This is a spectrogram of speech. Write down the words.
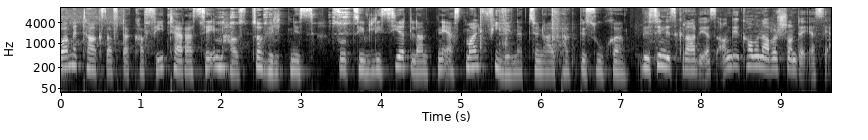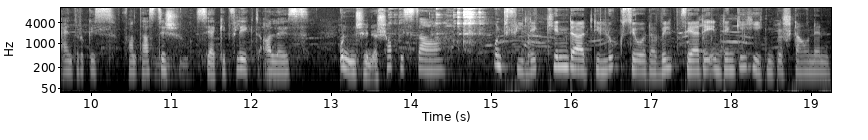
Vormittags auf der Kaffeeterrasse im Haus zur Wildnis. So zivilisiert landen erstmal viele Nationalparkbesucher. Wir sind jetzt gerade erst angekommen, aber schon der erste Eindruck ist fantastisch. Sehr gepflegt alles. Und ein schöner Shop ist da. Und viele Kinder, die Luchse oder Wildpferde in den Gehegen bestaunen.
